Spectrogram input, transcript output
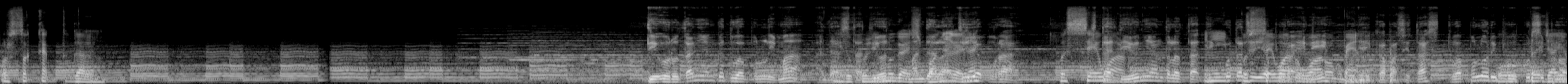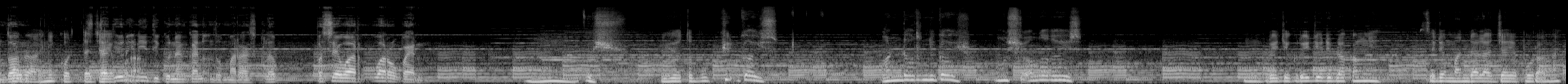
persekat Tegal Di urutan yang ke-25 ada Ini 25 Stadion guys, Mandala. Jayapura. Pesewar Stadion yang terletak di Kota Jayapura ini mempunyai kapasitas 20.000 Kota kursi penonton. Jayapura ini kota Stadion Jayapura ini digunakan untuk markas klub Persewar Waropen. Hmm, uish, di atas bukit guys. Bandar ni guys. Masya Allah guys. Hmm, gereja-gereja di belakangnya. Stadium Mandala Jayapura eh.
